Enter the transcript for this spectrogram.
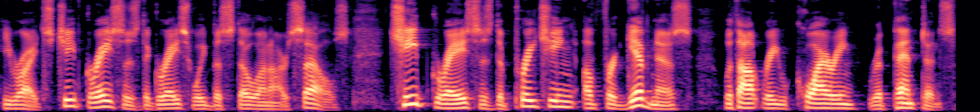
He writes Cheap grace is the grace we bestow on ourselves. Cheap grace is the preaching of forgiveness without requiring repentance.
